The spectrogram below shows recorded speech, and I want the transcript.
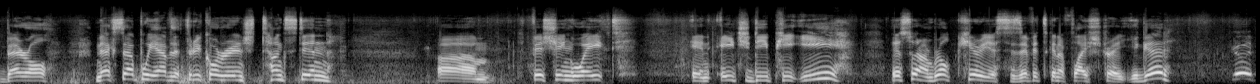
barrel. Next up we have the 3 quarter inch tungsten um, fishing weight in HDPE. This one I'm real curious as if it's gonna fly straight. You good? Good.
